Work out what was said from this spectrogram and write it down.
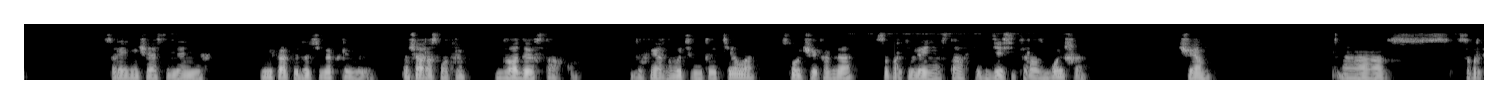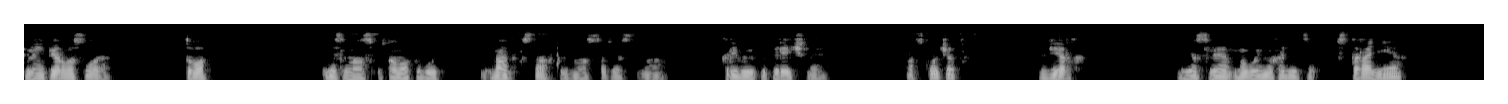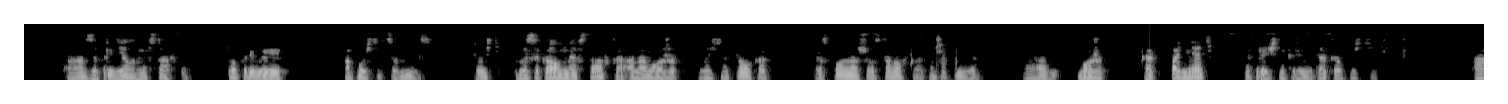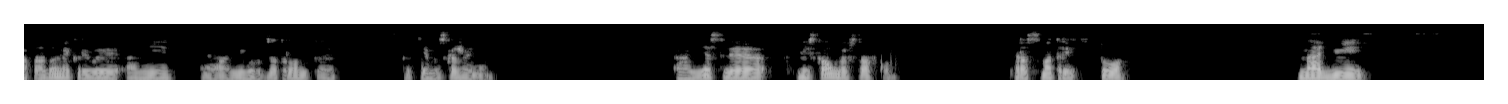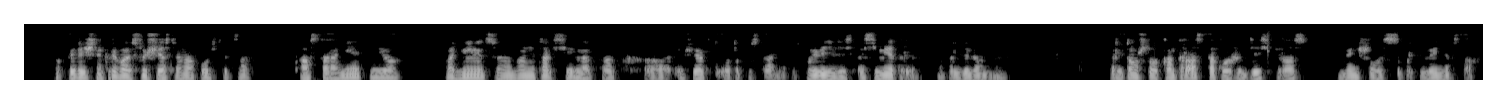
средней части для них и как ведут себя кривые. Сначала рассмотрим 2D вставку. Двухмерно вытянутое тело. В случае, когда сопротивление вставки в 10 раз больше, чем э, сопротивление первого слоя, то если у нас установка будет над вставкой, у нас, соответственно, кривые поперечные подскочат вверх. Если мы будем находиться в стороне, а, за пределами вставки, то кривые опустятся вниз. То есть высокоумная вставка, она может, зависит от того, как расположена наша установка относительно нее, а, может как поднять поперечные кривые, так и опустить. А продольные кривые, они а, не будут затронуты таким искажением. Если низкоумную вставку рассмотреть, то над ней поперечная кривая существенно опустится, а в стороне от нее поднимется, но не так сильно, как а, эффект от опускания. Мы видим здесь асимметрию определенную. При том, что контраст такой же 10 раз уменьшилось сопротивление вставки.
